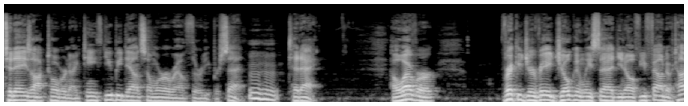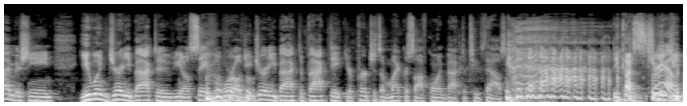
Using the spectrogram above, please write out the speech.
today's October 19th, you'd be down somewhere around 30% today. However, Ricky Gervais jokingly said, you know, if you found a time machine, you wouldn't journey back to, you know, save the world. You journey back to backdate your purchase of Microsoft going back to 2000 because True. you, you'd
